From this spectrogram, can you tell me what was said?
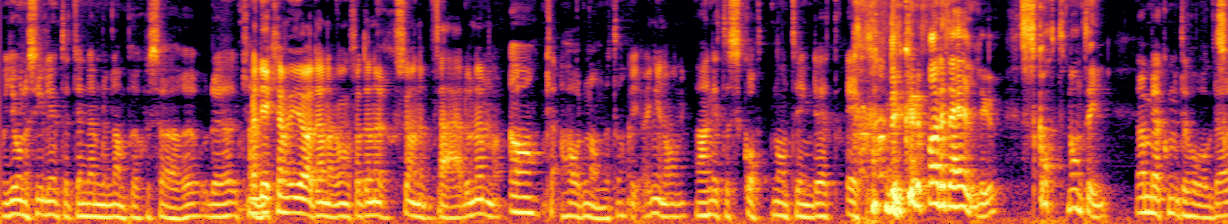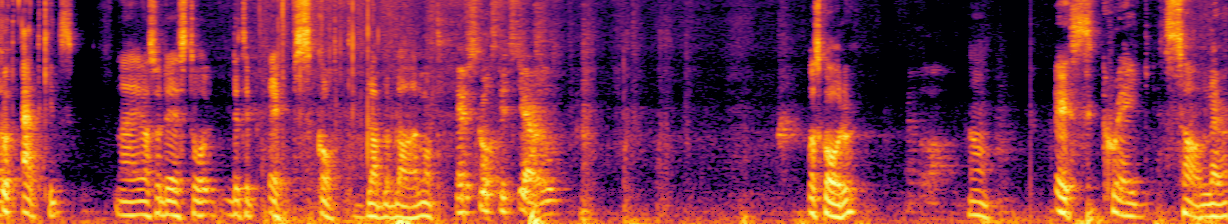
Och Jonas gillar inte att jag nämner namn på regissörer och det kan... Men det kan vi göra denna gång för att den här regissören är värd att nämna. Ja, har du namnet då? Jag har ingen aning. Ja, han heter Scott någonting. Det är ett F. Du kunde fan inte heller ju. Scott någonting. Ja, men jag kommer inte ihåg det. Scott Adkins. Nej, alltså det står... Det är typ F. Scott bla bla bla eller något. F. Scott Fitzgerald. Vad ska du? Ja. S. Craig Suller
